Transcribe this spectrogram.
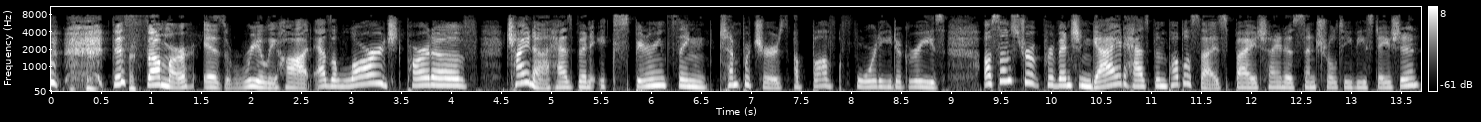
this summer is really hot as a large part of China has been experiencing temperatures above 40 degrees. A sunstroke prevention guide has been publicized by China's central TV station.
